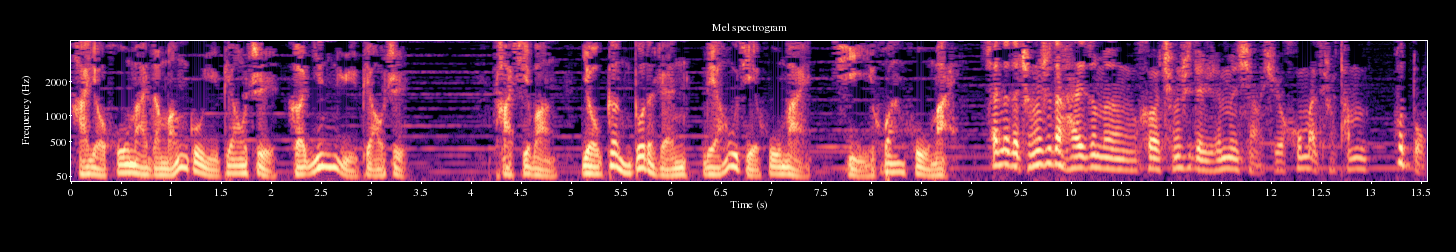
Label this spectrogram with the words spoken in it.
还有呼麦的蒙古语标志和英语标志。他希望。有更多的人了解呼麦，喜欢呼麦。现在的城市的孩子们和城市的人们想学呼麦的时候，他们不懂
